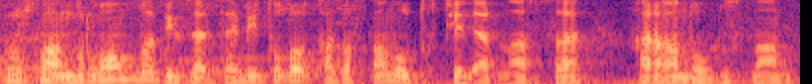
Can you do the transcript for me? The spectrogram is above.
Руслан Нұрланұлы, Бекзат Сәбитұлы, Қазақстан ұлттық телеарнасы, Қарағанды облысынан.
